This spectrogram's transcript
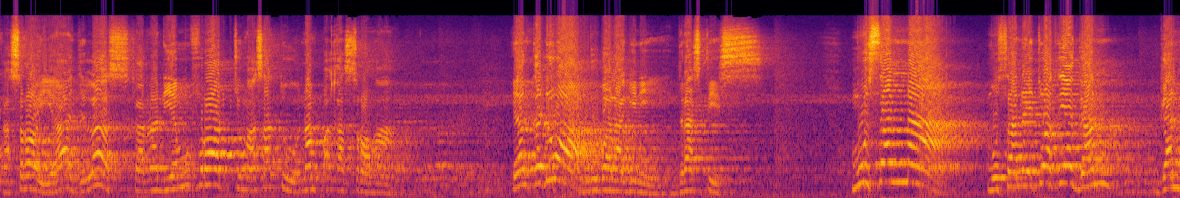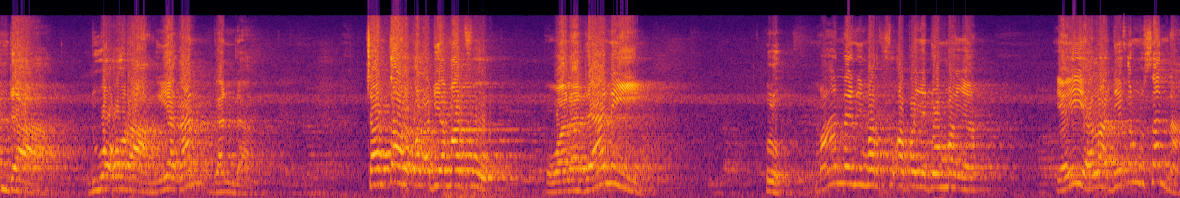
Kasroh ya jelas karena dia mufrad cuma satu nampak kasroh. Yang kedua berubah lagi nih, drastis. Musanna. Musanna itu artinya gan ganda. Dua orang, iya kan? Ganda. Contoh kalau dia marfu, waladani. Loh, mana ini marfu apanya domanya? Ya iyalah, dia kan musanna.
